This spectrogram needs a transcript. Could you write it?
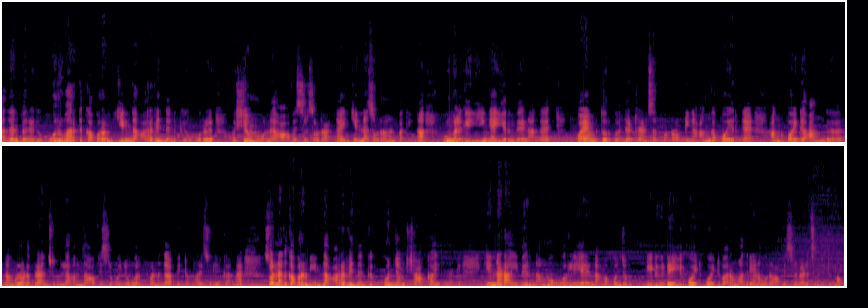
அதன் பிறகு ஒரு வாரத்துக்கு அப்புறம் இந்த அரவிந்தனுக்கு ஒரு விஷயம் ஒன்று ஆஃபீஸில் சொல்கிறாங்க என்ன சொல்கிறாங்கன்னு பார்த்தீங்கன்னா உங்களுக்கு இங்கே இருந்து நாங்கள் கோயம்புத்தூருக்கு வந்து ட்ரான்ஸ்ஃபர் பண்ணுறோம் நீங்கள் அங்கே போயிருங்க. அங்கே போயிட்டு அங்கே நம்மளோட பிரான்ச் உள்ள அந்த ஆஃபீஸில் போயிட்டு ஒர்க் பண்ணுங்க. அப்படின்ற மாதிரி சொல்லியிருக்காங்க. சொன்னதுக்கப்புறம் இந்த அரவிந்த் கொஞ்சம் ஷாக் இருந்தது என்னடா இது? நம்ம ஊர்லேயே நம்ம கொஞ்சம் வீட்டுக்கு டெய்லி போயிட்டு போயிட்டு வர மாதிரியான ஒரு ஆஃபீஸில் வேலை செஞ்சுட்டு இருந்தோம்.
